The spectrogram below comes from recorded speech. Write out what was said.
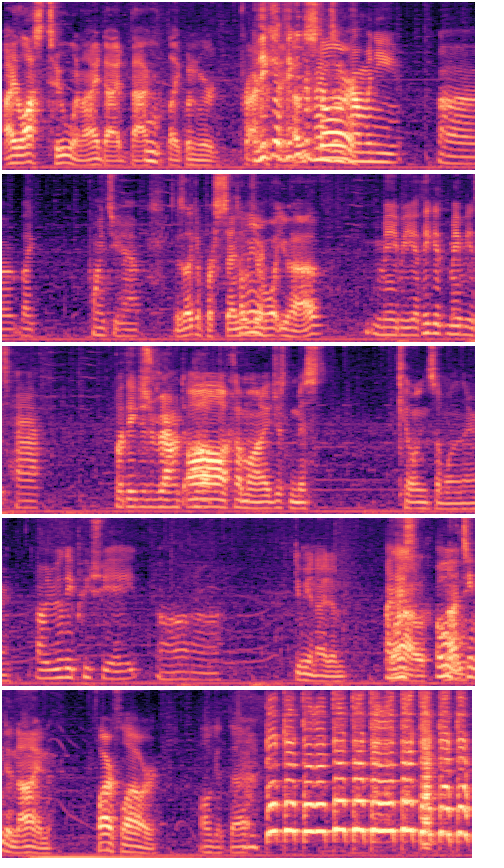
I lost two when I died back, Ooh. like when we were practicing. I practicing. think I think it depends star. on how many uh like points you have. Is it like a percentage of what you have? Maybe I think it maybe it's half, but they just round Oh, up. Oh come on! I just missed killing someone there. I would really appreciate. Uh, Give me an item. a nice- wow, oh. 19 to 9. Fire flower. I'll get that.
